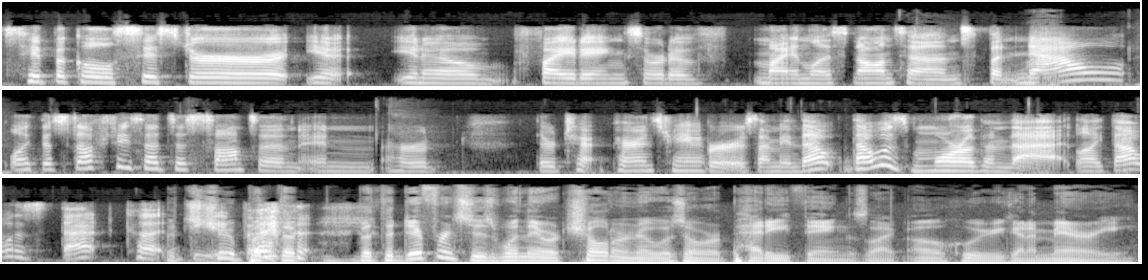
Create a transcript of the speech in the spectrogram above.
typical sister. You, you know, fighting sort of mindless nonsense. But right. now, like the stuff she said to Sansa in, in her their ch- parents' chambers. I mean, that that was more than that. Like that was that cut. It's deep. true, but the but the difference is when they were children, it was over petty things like, oh, who are you going to marry?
